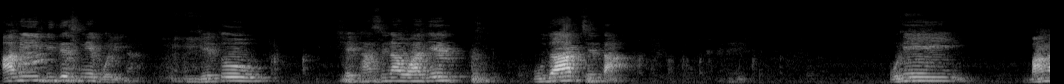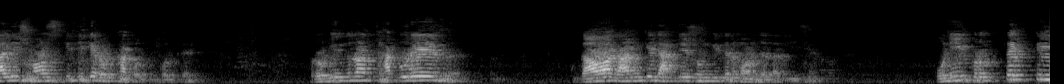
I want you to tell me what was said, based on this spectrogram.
আমি বিদেশ নিয়ে বলি না। যেহেতু শেখ হাসিনা ওয়াজের উদার চেতা উনি বাঙালি সংস্কৃতিকে রক্ষা কর- করতেন। রবীন্দ্রনাথ ঠাকুরের গাওয়া গানকে জাতীয় সঙ্গীতের মর্যাদা দিয়েছেন। উনি প্রত্যেকটি,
